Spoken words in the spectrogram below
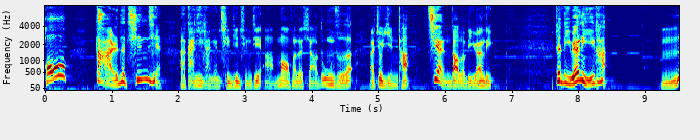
哦，大人的亲戚啊，赶紧赶紧，请进请进啊！冒犯了小公子啊，就引他见到了李元礼。这李元礼一看，嗯，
